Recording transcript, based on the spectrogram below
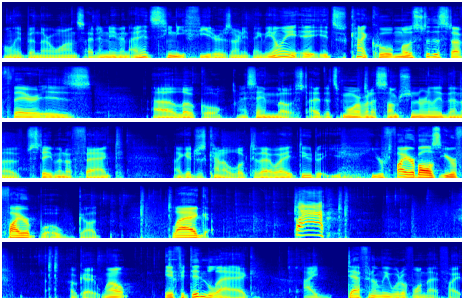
only been there once. I didn't even I didn't see any theaters or anything. The only it, it's kind of cool. Most of the stuff there is uh, local. I say most. I, that's more of an assumption really than a statement of fact. Like it just kind of looked that way, dude. Your fireballs, your fire. Oh god, lag. Ah. Okay, well, if it didn't lag, I definitely would have won that fight.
